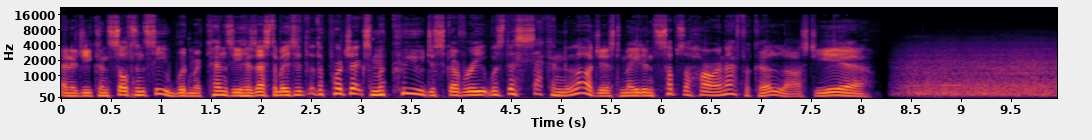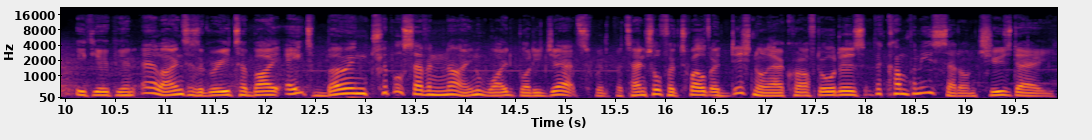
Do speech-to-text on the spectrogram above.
Energy consultancy Wood Mackenzie has estimated that the project's Mukuyu discovery was the second largest made in sub Saharan Africa last year. Ethiopian Airlines has agreed to buy eight Boeing 777-9 wide-body jets, with potential for 12 additional aircraft orders, the company said on Tuesday.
